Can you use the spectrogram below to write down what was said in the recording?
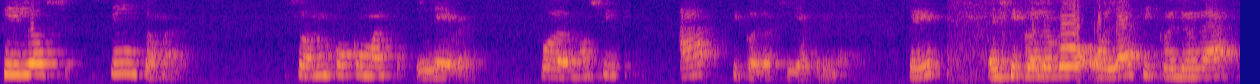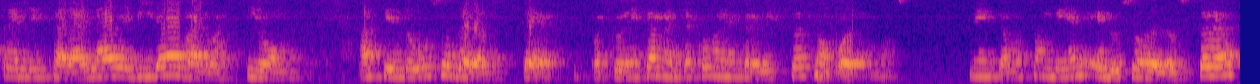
Si los síntomas son un poco más leves. Podemos ir a psicología primero. ¿sí? El psicólogo o la psicóloga realizará la debida evaluación haciendo uso de los test, porque únicamente con entrevistas no podemos. Necesitamos también el uso de los test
